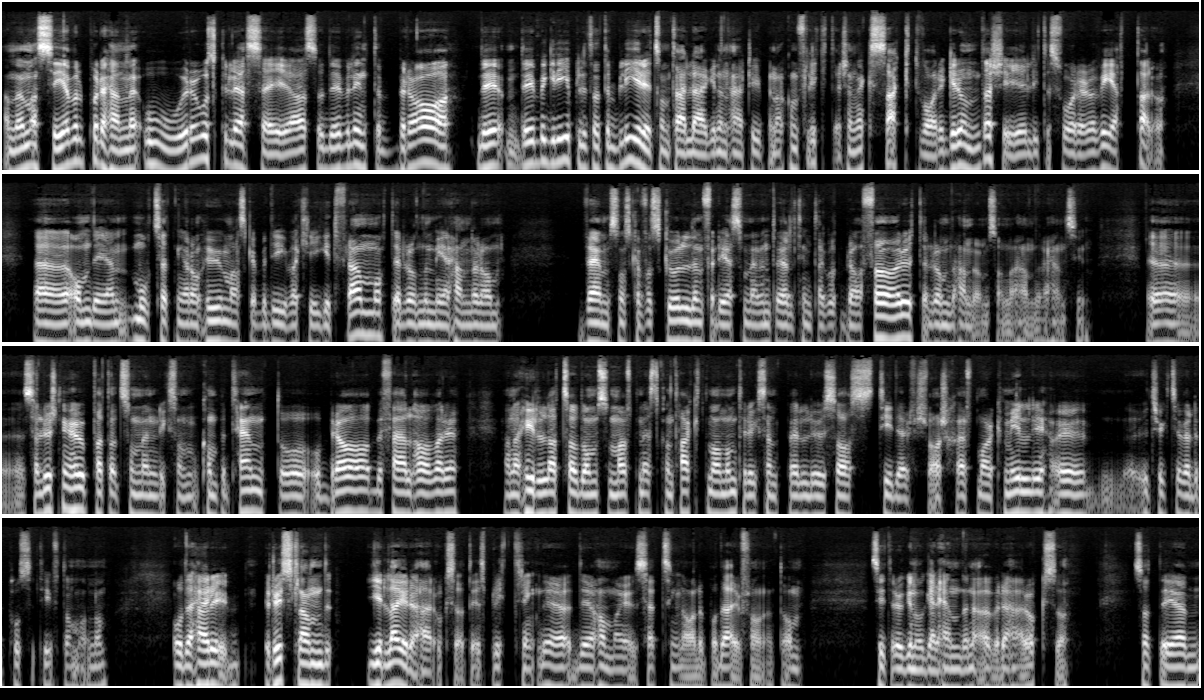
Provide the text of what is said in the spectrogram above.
Ja, men man ser väl på det här med oro skulle jag säga. Alltså det är väl inte bra. Det, det är begripligt att det blir ett sånt här läge, den här typen av konflikter. Sen exakt vad det grundar sig i är lite svårare att veta då. Uh, om det är motsättningar om hur man ska bedriva kriget framåt eller om det mer handlar om vem som ska få skulden för det som eventuellt inte har gått bra förut eller om det handlar om sådana andra hänsyn. Eh, Salushny har uppfattats som en liksom kompetent och, och, bra befälhavare. Han har hyllats av de som haft mest kontakt med honom, till exempel USAs tidigare försvarschef Mark Milley har uttryckt sig väldigt positivt om honom. Och det här, Ryssland gillar ju det här också, att det är splittring. Det, det har man ju sett signaler på därifrån, att de sitter och gnuggar händerna över det här också. Så att det är,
